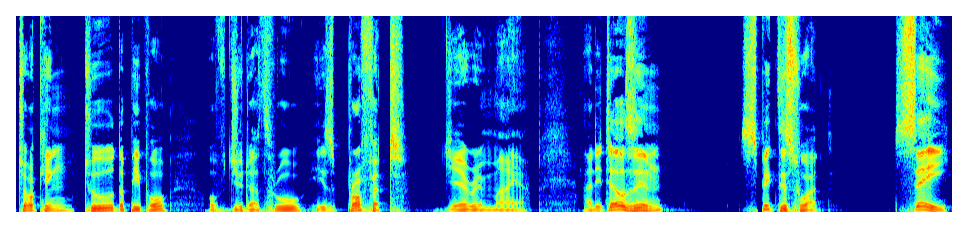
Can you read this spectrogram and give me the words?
talking to the people of Judah through his prophet Jeremiah. And he tells him, Speak this word. Say,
